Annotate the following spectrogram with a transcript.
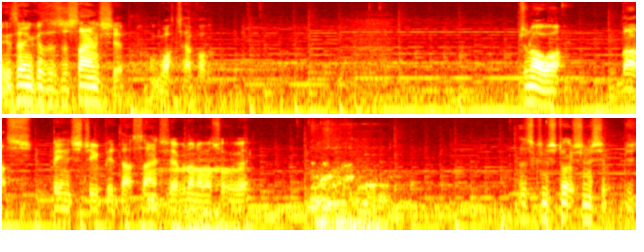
You're saying because it's a science ship, whatever. Do you know what? That's being stupid. That science ship. I don't know what's up with it. This construction ship is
